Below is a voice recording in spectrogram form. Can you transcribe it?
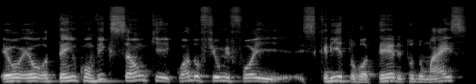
eu, eu tenho convicção que quando o filme foi escrito, roteiro e tudo mais,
